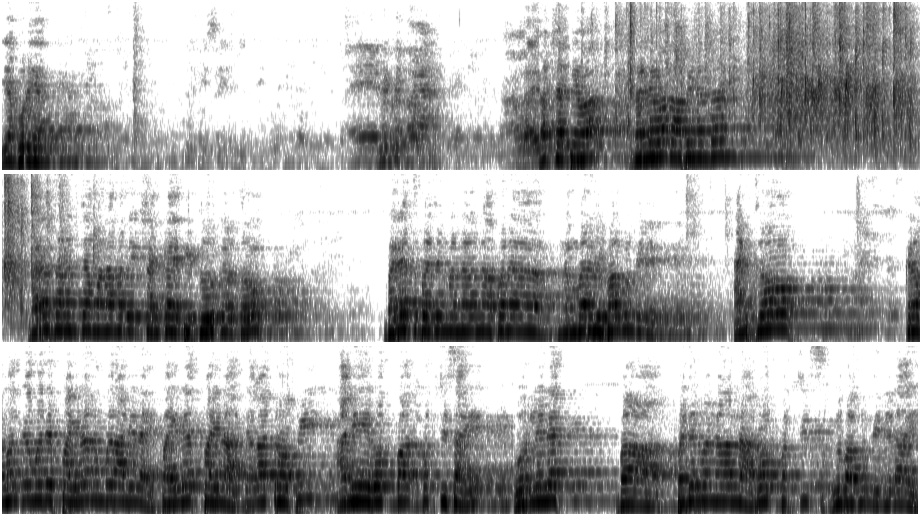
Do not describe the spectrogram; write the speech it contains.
या पुढे या. लक्षात ठेवा. धन्यवाद अभिनंदन. बऱ्याच जणांच्या मनामध्ये एक शंका आहे ती दूर करतो. बऱ्याच भजन मंडळांना आपण नंबर विभागून दिले आणि जो क्रमांकामध्ये पहिला नंबर आलेला आहे. पहिल्यात पहिला त्याला ट्रॉफी आणि रोख बक्षीस आहे. उरलेल्या भजन मंडळांना रोख बक्षीस विभागून दिलेला आहे.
